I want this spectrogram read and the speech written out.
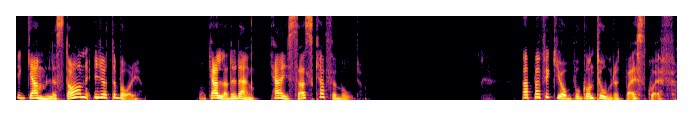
i Gamlestan i Göteborg. Hon kallade den Kajsas kaffebod. Pappa fick jobb på kontoret på SKF.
